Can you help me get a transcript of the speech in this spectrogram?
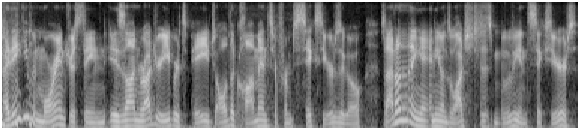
I think even more interesting is on Roger Ebert's page. All the comments are from six years ago, so I don't think anyone's watched this movie in six years.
